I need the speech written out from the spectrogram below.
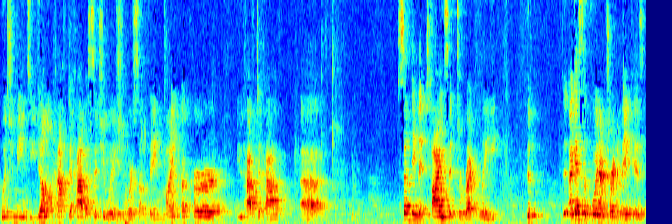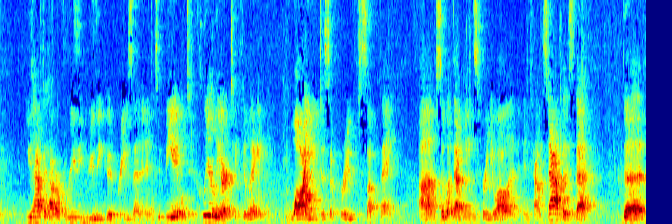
which means you don't have to have a situation where something might occur. You have to have uh, something that ties it directly. The, the, I guess the point I'm trying to make is you have to have a really, really good reason and to be able to clearly articulate why you disapproved something. Um, so what that means for you all in, in town staff is that the,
